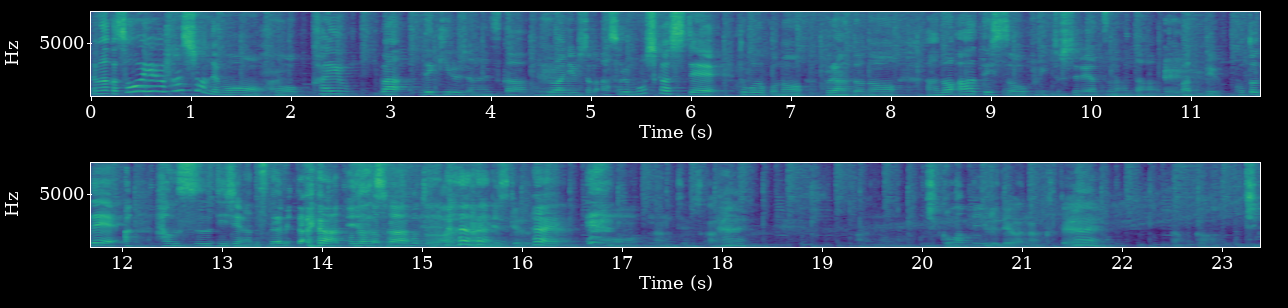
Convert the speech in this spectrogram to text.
でもなんかそういうファッションでもはい。こう会話できるじゃないですか、こうフロアにいる人があそれもしかしてどこどこのブランドのあのアーティストをプリントしてるやつなんだとええかっていうことで、あハウス DJ なんですねみたいなこととか。そんなことはないんですけどね、はい。もうなんていうんですかね、はい。あの自己アピールではなくて、はい。なんか自己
